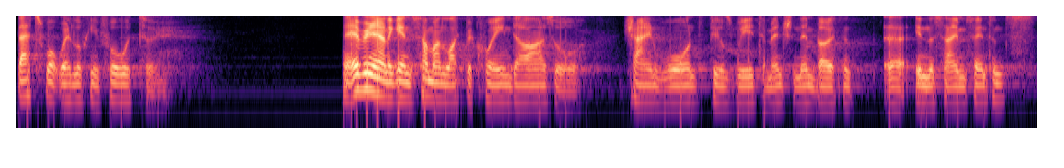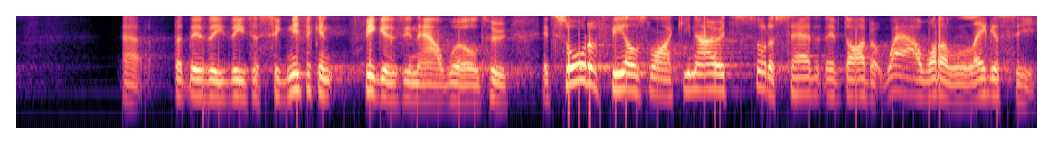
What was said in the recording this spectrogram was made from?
That's what we're looking forward to. Now, every now and again, someone like the Queen dies or Shane Warne, feels weird to mention them both in, uh, in the same sentence. Uh, but there's these, these are significant figures in our world who it sort of feels like, you know, it's sort of sad that they've died, but wow, what a legacy.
